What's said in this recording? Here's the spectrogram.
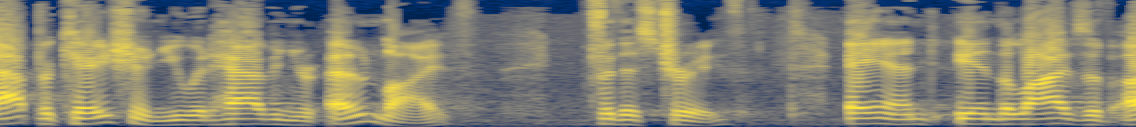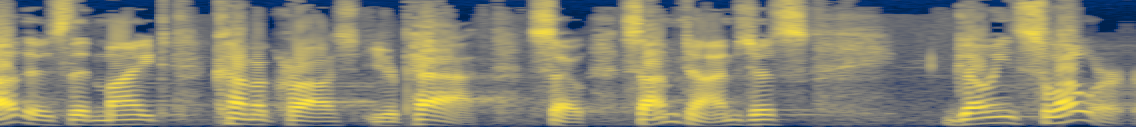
application you would have in your own life for this truth and in the lives of others that might come across your path. So sometimes just going slower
